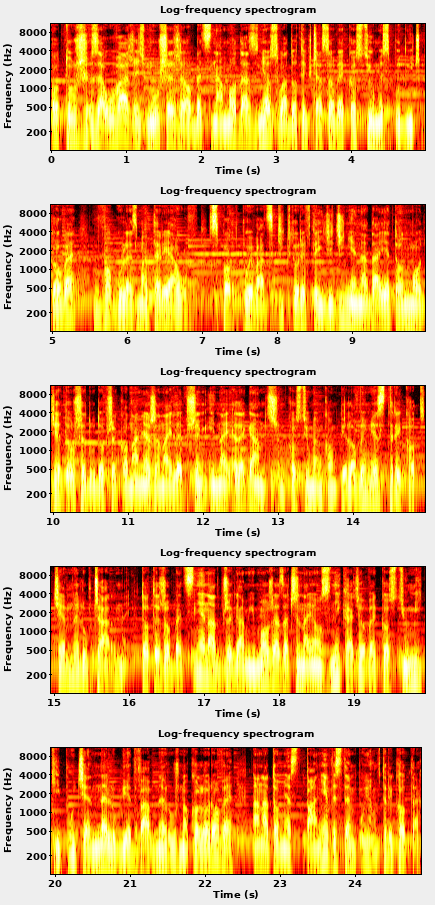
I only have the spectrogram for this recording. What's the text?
Otóż zauważyć muszę, że obecna moda zniosła dotychczasowe kostiumy spódniczkowe w ogóle z materiałów. Sport pływacki, który w tej dziedzinie nadaje ton modzie, doszedł do przekonania, że najlepszym i najelegantszym kostiumem kąpielowym jest trykot, ciemny lub czarny. To też obecnie nad brzegami morza zaczynają znikać owe kostiumiki płócienne lub jedwabne różnokolorowe, a natomiast panie występują w trykotach.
